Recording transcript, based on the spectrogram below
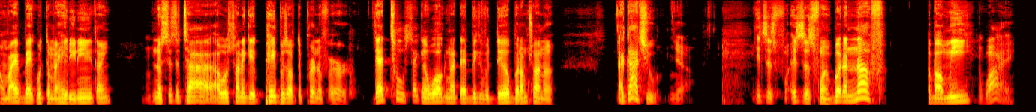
I'm right back with them. Like, hey, do you need anything? You mm-hmm. know, Sister Ty, I was trying to get papers off the printer for her. That two second walk not that big of a deal, but I'm trying to. I got you. Yeah. It's just fun. It's just fun. But enough about me Why?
